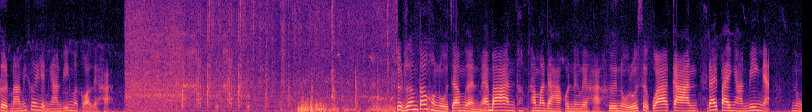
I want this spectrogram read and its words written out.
เกิดมาไม่เคยเห็นงานวิ่งมาก่อนเลยค่ะ จุดเริ่มต้นของหนูจะเหมือนแม่บ้านธรรมดาคนหนึ่งเลยค่ะ คือหนูรู้สึกว่าการได้ไปงานวิ่งเนี่ยหนู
